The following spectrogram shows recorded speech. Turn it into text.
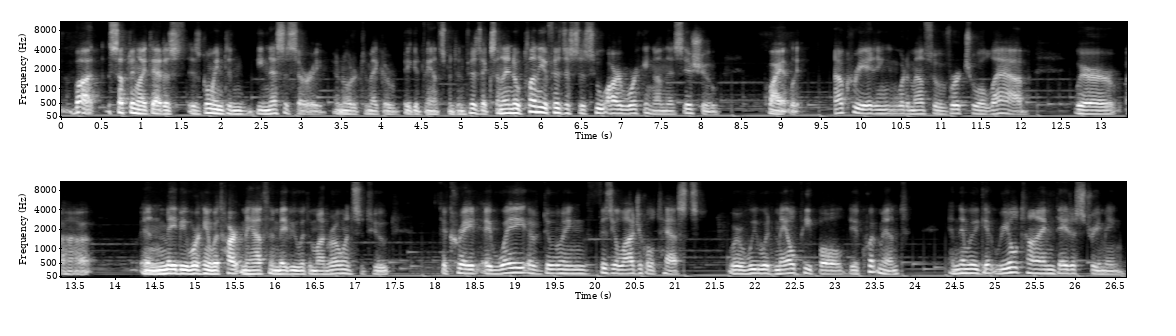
But something like that is, is going to be necessary in order to make a big advancement in physics. And I know plenty of physicists who are working on this issue quietly. Now creating what amounts to a virtual lab where, uh, and maybe working with HeartMath and maybe with the Monroe Institute to create a way of doing physiological tests where we would mail people the equipment and then we get real time data streaming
